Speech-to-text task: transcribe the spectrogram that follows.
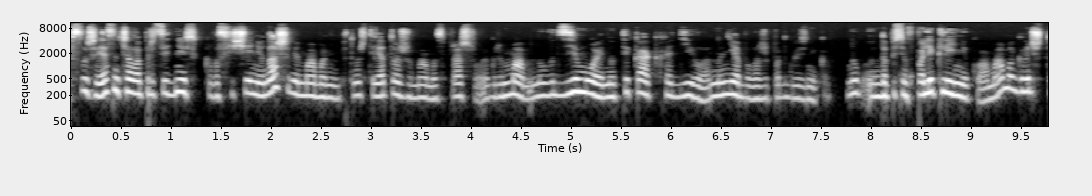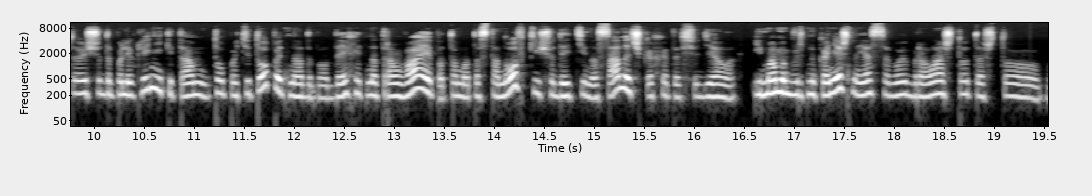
Слушай, я сначала присоединюсь к восхищению нашими мамами, потому что я тоже мама спрашивала. Я говорю, мам, ну вот зимой, ну ты как ходила? Ну не было же подгузников. Ну, допустим, в поликлинику. А мама говорит, что еще до поликлиники там топать и топать надо было, доехать на трамвае, потом от остановки еще дойти на саночках это все дело. И мама говорит, ну, конечно, я с собой брала что-то, что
